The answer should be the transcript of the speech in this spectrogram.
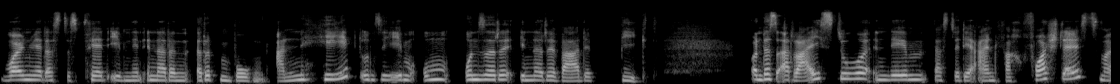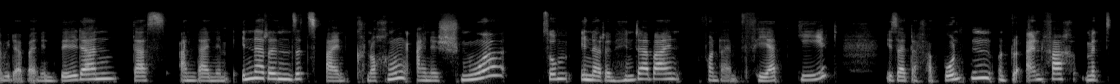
wollen wir, dass das Pferd eben den inneren Rippenbogen anhebt und sie eben um unsere innere Wade biegt. Und das erreichst du, indem, dass du dir einfach vorstellst, mal wieder bei den Bildern, dass an deinem inneren Sitzbeinknochen eine Schnur zum inneren Hinterbein von deinem Pferd geht. Ihr seid da verbunden und du einfach mit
